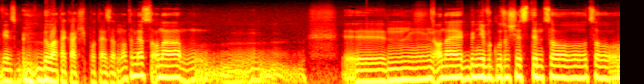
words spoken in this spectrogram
Więc była taka hipoteza. Natomiast ona Ym, ona jakby nie wyklucza się z tym, co, co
